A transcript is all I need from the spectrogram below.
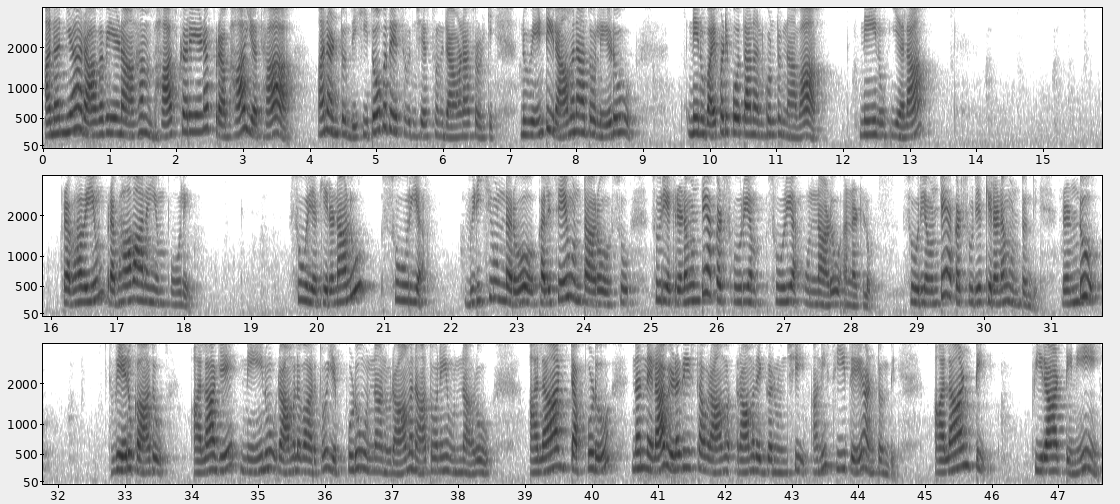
అనన్య రాఘవేణాహం భాస్కరేణ ప్రభా యథా. అని అంటుంది. హితోపదేశం చేస్తుంది రావణాసురుడికి. నువ్వేంటి రామనాతో లేడు? నేను భయపడిపోతాను అనుకుంటున్నావా? నేను ఎలా? ప్రభవయం ప్రభావానయం పోలే. సూర్య కిరణాలు సూర్య విడిచి ఉండరో కలిసే ఉంటారో సూ సూర్యకిరణం ఉంటే అక్కడ సూర్య సూర్య ఉన్నాడు అన్నట్లు. సూర్య ఉంటే అక్కడ సూర్యకిరణం ఉంటుంది. రెండు వేరు కాదు. అలాగే నేను రాముల వారితో ఎప్పుడూ ఉన్నాను. రామ నాతోనే ఉన్నారు. అలాంటప్పుడు నన్ను ఎలా విడదీస్తావు రామ రామ దగ్గర నుంచి? అని సీతే అంటుంది. అలాంటి పిరాటిని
